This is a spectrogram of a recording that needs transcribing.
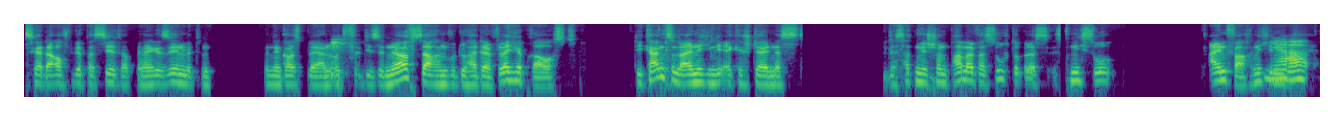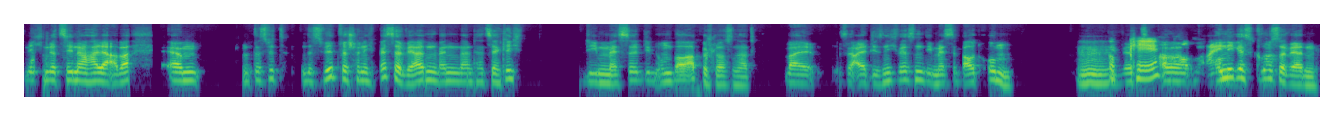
Das ist ja da auch wieder passiert, hat man ja gesehen mit den, mit den Cosplayern. Und für diese Nerf-Sachen, wo du halt eine Fläche brauchst, die kannst du leider nicht in die Ecke stellen. Das, das hatten wir schon ein paar Mal versucht, aber das ist nicht so einfach. Nicht in, Ja, nicht in der Zehnerhalle, aber ähm, das, wird, das wird wahrscheinlich besser werden, wenn dann tatsächlich die Messe den Umbau abgeschlossen hat. Weil, für alle, die es nicht wissen, die Messe baut um. Mhm. Die wird Okay. aber um einiges größer werden.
